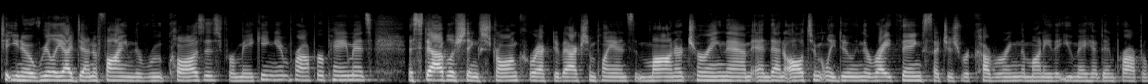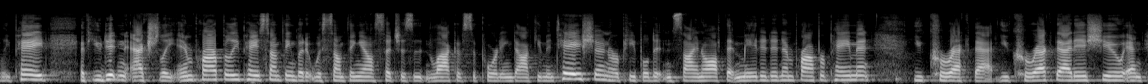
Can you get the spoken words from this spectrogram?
to, you know, really identifying the root causes for making improper payments, establishing strong corrective action plans, monitoring them, and then ultimately doing the right things, such as recovering the money that you may have improperly paid. If you didn't actually improperly pay something, but it was something else, such as a lack of supporting documentation, or people didn't sign off that made it an improper payment, you correct that. You correct that issue. And,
